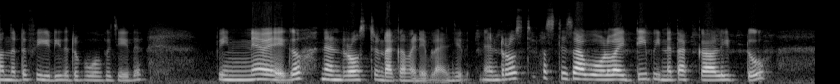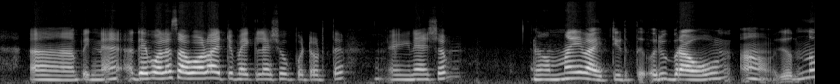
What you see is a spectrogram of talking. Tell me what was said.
വന്നിട്ട് ഫീഡ് ചെയ്തിട്ട് പോവുകയൊക്കെ ചെയ്ത്. പിന്നെ വേഗം ഞണ്ട് റോസ്റ്റ് ഉണ്ടാക്കാൻ വേണ്ടി പ്ലാൻ ചെയ്ത്. ഞണ്ട് റോസ്റ്റ് ഫസ്റ്റ് സവോള വയറ്റി പിന്നെ തക്കാളി ഇട്ടു. പിന്നെ അതേപോലെ സവോള വയറ്റുമ്പോഴേക്ക് ലേശം ഉപ്പിട്ട് കൊടുത്ത് അതിന് ശേഷം നന്നായി വയറ്റിയെടുത്ത്. ഒരു ബ്രൗൺ ആ ഒന്ന്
